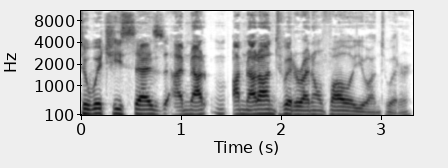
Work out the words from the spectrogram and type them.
to which he says, "I'm not, I'm not on Twitter. I don't follow you on Twitter."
